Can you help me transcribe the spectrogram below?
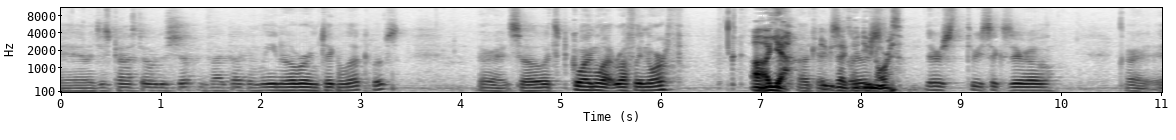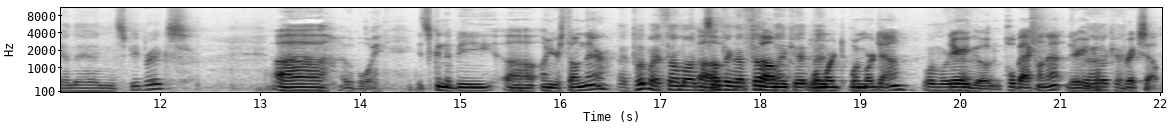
And I just passed over the ship. In fact, I can lean over and take a look. Whoops. All right, so it's going what, roughly north? Uh, yeah, Okay, so exactly due there's- north. There's 360. All right, and then speed brakes. Uh, oh boy. It's going to be uh, on your thumb there. I put my thumb on Uh, something that felt like it. One more, one more down. One more There down. you go. And pull back on that. There you Oh, go. okay. Brakes out.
